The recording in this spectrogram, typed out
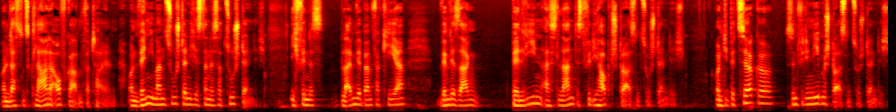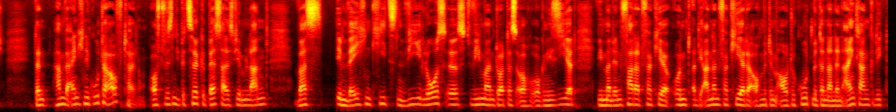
und lasst uns klare Aufgaben verteilen. Und wenn jemand zuständig ist, dann ist er zuständig. Ich finde es, bleiben wir beim Verkehr, wenn wir sagen, Berlin als Land ist für die Hauptstraßen zuständig und die Bezirke sind für die Nebenstraßen zuständig, dann haben wir eigentlich eine gute Aufteilung. Oft wissen die Bezirke besser als wir im Land, was in welchen Kiezen wie los ist, wie man dort das auch organisiert, wie man den Fahrradverkehr und die anderen Verkehre auch mit dem Auto gut miteinander in Einklang kriegt.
